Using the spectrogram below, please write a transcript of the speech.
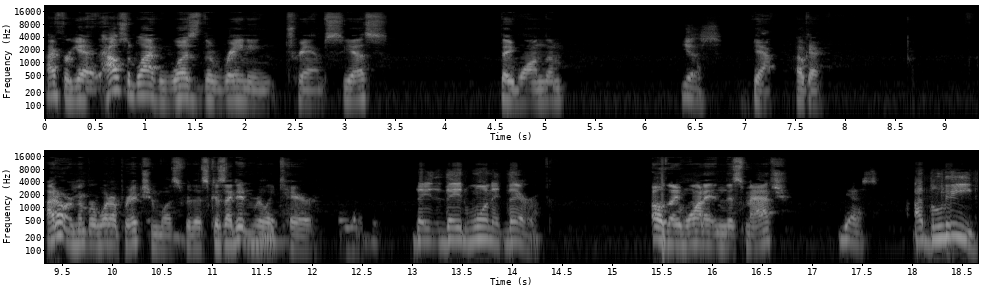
I forget. House of Black was the reigning tramps, yes? They won them? Yes. Yeah, okay. I don't remember what our prediction was for this because I didn't really care. They they'd won it there. Oh, they won it in this match? Yes. I believe.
